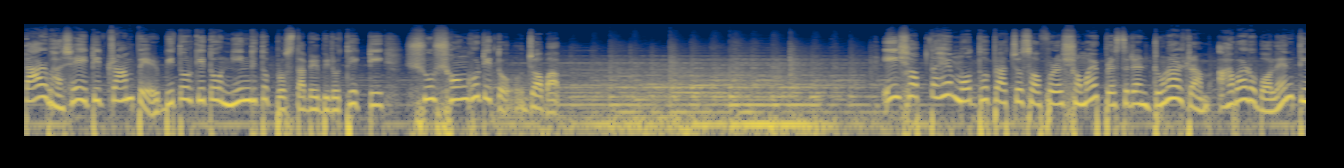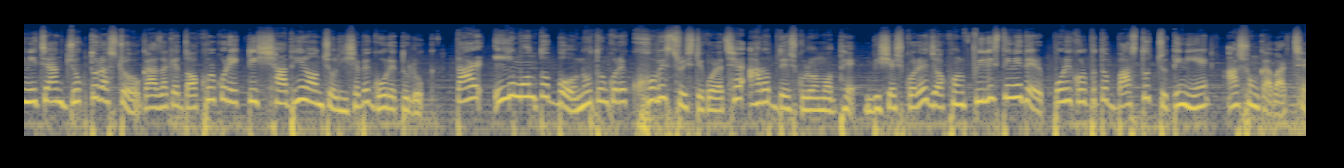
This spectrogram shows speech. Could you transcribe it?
তার ভাষায় এটি ট্রাম্পের বিতর্কিত, নিন্দিত প্রস্তাবের বিরুদ্ধে একটি সুসংগঠিত জবাব। এই সপ্তাহে মধ্যপ্রাচ্য সফরের সময় প্রেসিডেন্ট ডোনাল্ড ট্রাম্প আবারও বলেন, তিনি চান যুক্তরাষ্ট্র গাজাকে দখল করে একটি স্বাধীন অঞ্চল হিসেবে গড়ে তুলুক। তার এই মন্তব্য নতুন করে ক্ষোভের সৃষ্টি করেছে আরব দেশগুলোর মধ্যে, বিশেষ করে যখন ফিলিস্তিনিদের পরিকল্পিত বাস্তুচ্যুতি নিয়ে আশঙ্কা বাড়ছে।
